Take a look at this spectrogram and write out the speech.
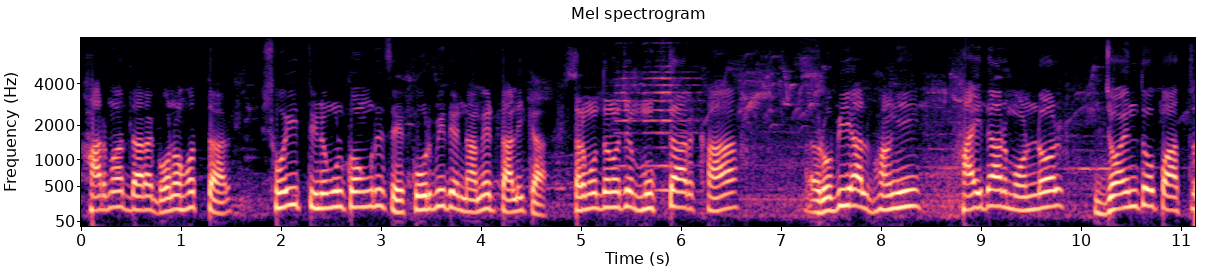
হারমাদ দ্বারা গণহত্যার শহীদ তৃণমূল কংগ্রেসের কর্মীদের নামের তালিকা। তার মধ্যে হচ্ছে মুক্তার খাঁ, রবিয়াল ভাঙি, হায়দার মণ্ডল, জয়ন্ত পাত্র,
